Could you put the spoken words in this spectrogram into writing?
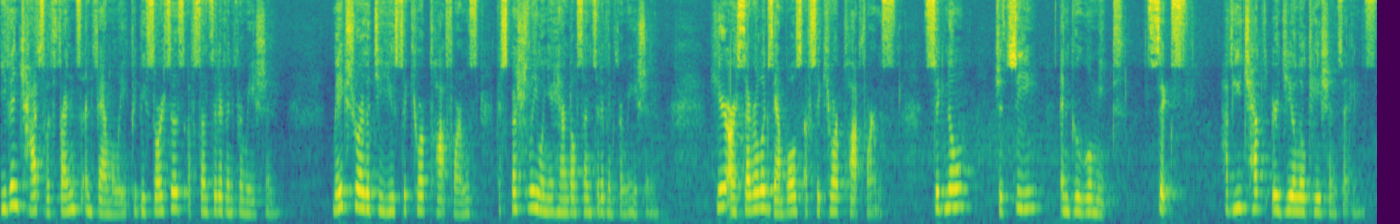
Even chats with friends and family could be sources of sensitive information. Make sure that you use secure platforms, especially when you handle sensitive information. Here are several examples of secure platforms. Signal, Jitsi, and Google Meet. 6. Have you checked your geolocation settings?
